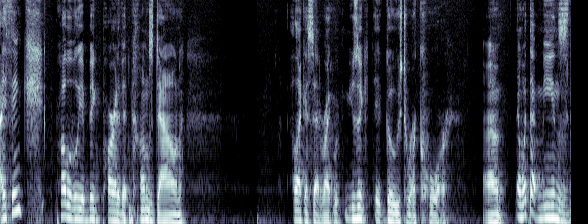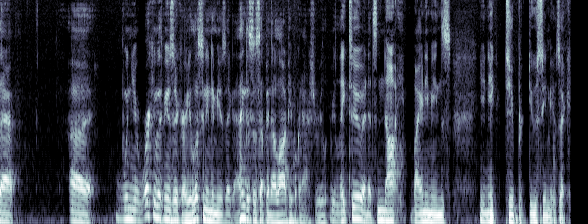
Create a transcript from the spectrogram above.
I think probably a big part of it comes down like I said, right? Music it goes to our core, um, and what that means is that uh, when you're working with music or you're listening to music, I think this is something that a lot of people can actually re- relate to, and it's not by any means unique to producing music.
